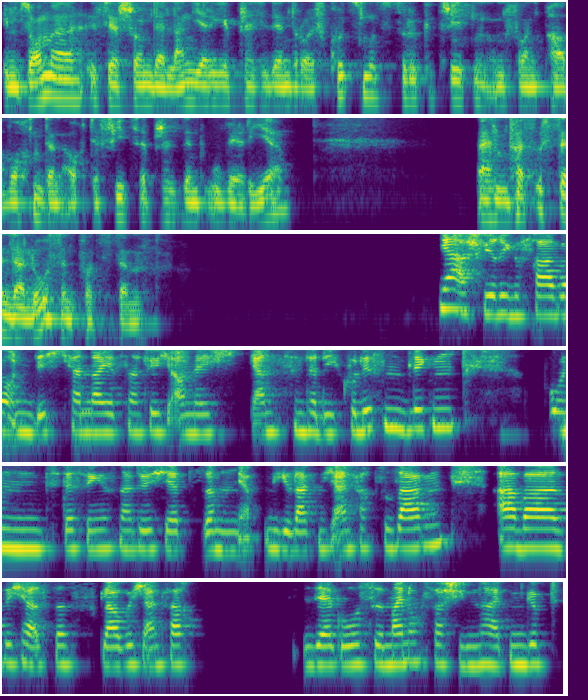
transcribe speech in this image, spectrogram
Im Sommer ist ja schon der langjährige Präsident Rolf Kutzmus zurückgetreten und vor ein paar Wochen dann auch der Vizepräsident Uwe Rehr. Ähm, was ist denn da los in Potsdam? Ja, schwierige Frage und ich kann da jetzt natürlich auch nicht ganz hinter die Kulissen blicken. Und deswegen ist natürlich jetzt, ähm, ja, wie gesagt, nicht einfach zu sagen. Aber sicher ist, dass es, glaube ich, einfach sehr große Meinungsverschiedenheiten gibt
